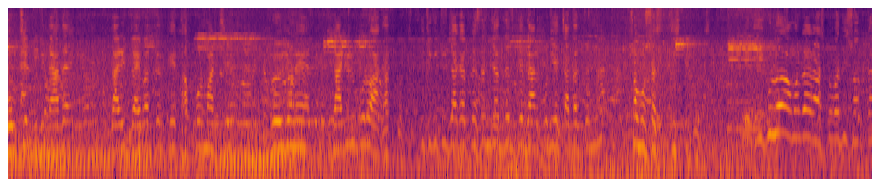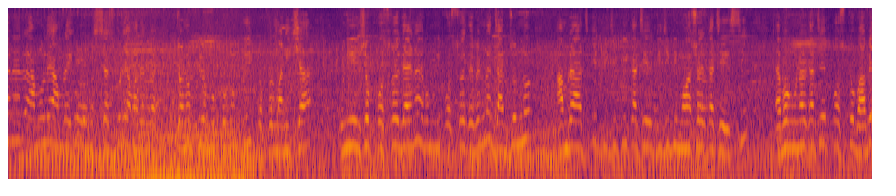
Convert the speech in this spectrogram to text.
বলছে যদি না দেয় গাড়ির ড্রাইভারদেরকে থাপ্পড় মারছে, প্রয়োজনে গাড়ির উপরও আঘাত করছে। কিছু কিছু জায়গায় প্যাসেঞ্জারদেরকে দাঁড় করিয়ে চাঁদার জন্য সমস্যার সৃষ্টি করছে। এইগুলো আমরা রাষ্ট্রবাদী সরকারের আমলে আমরা এগুলো বিশ্বাস করি। আমাদের জনপ্রিয় মুখ্যমন্ত্রী ডক্টর মানিক শাহ, উনি এইসব প্রশ্রয় দেয় না এবং উনি প্রশ্রয় দেবেন না, যার জন্য আমরা আজকে ডিজিপির কাছে, ডিজিপি মহাশয়ের কাছে এসেছি এবং ওনার কাছে স্পষ্টভাবে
